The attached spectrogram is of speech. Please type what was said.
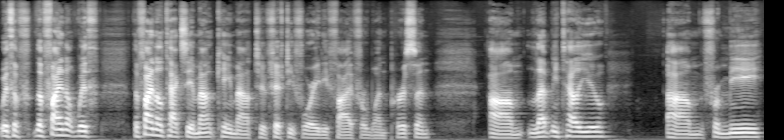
With the, the final with the final taxi amount came out to fifty four eighty five for one person. Um, let me tell you, um, for me,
